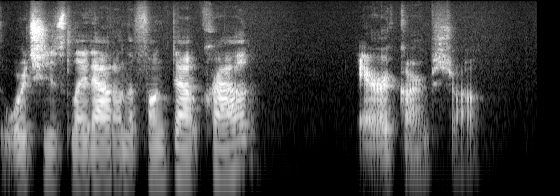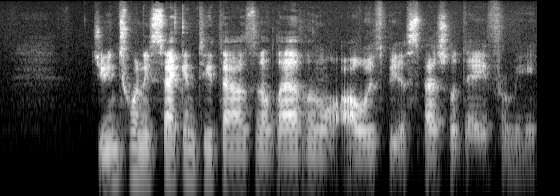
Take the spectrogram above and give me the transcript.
The words she just laid out on the funked out crowd Eric Armstrong. June 22nd, 2011 will always be a special day for me,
